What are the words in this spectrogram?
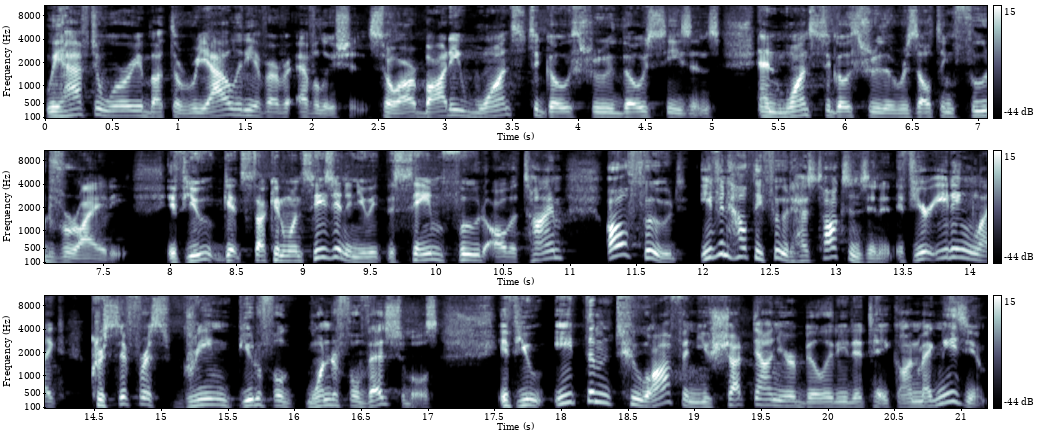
We have to worry about the reality of our evolution. So our body wants to go through those seasons and wants to go through the resulting food variety. If you get stuck in one season and you eat the same food all the time, all food, even healthy food has toxins in it. If you're eating like cruciferous, green, beautiful, wonderful vegetables, if you eat them too often, you shut down your ability to take on magnesium.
